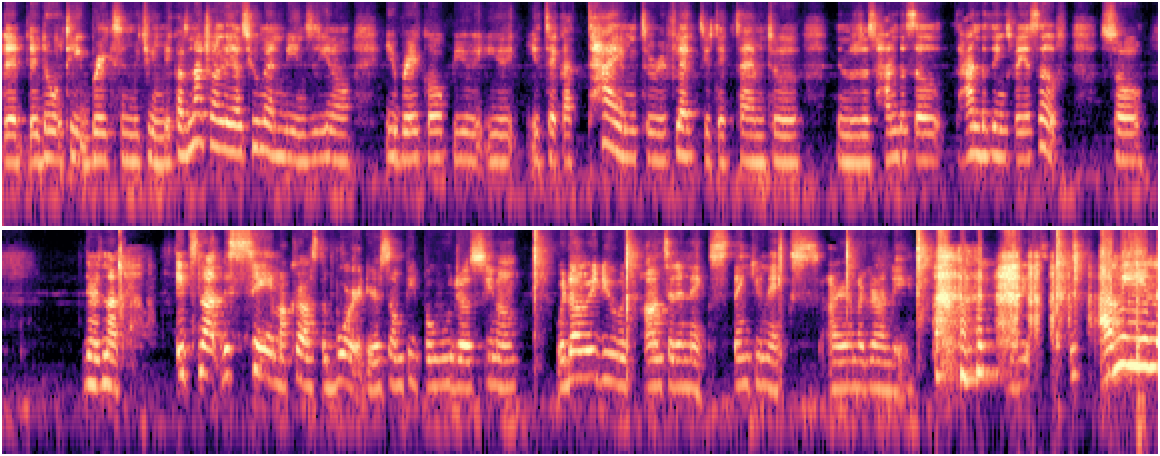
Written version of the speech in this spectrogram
they, they don't take breaks in between because naturally as human beings, you know, you break up, you you you take a time to reflect, you take time to, you know, just handle handle things for yourself. So there's not it's not the same across the board. There's some people who just, you know, we're done with you, on to the next. Thank you, next. Ariana Grande. I mean,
